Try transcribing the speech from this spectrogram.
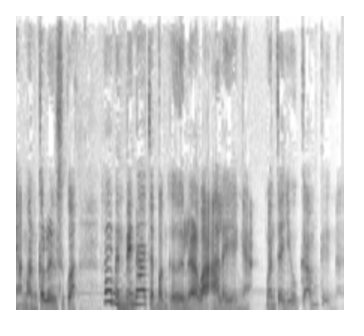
เงี้ย มันก็เลยรู้สึกว่าเฮ้ยมันไม่น่าจะบังเอิญแล้วว่ะอะไรอย่างเงี้ย มันจะอยู่ก้ากึ่งนะ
